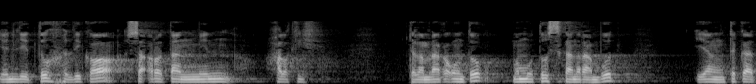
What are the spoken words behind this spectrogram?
yang lituh liko sa'rotan min halki dalam rangka untuk memutuskan rambut yang dekat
